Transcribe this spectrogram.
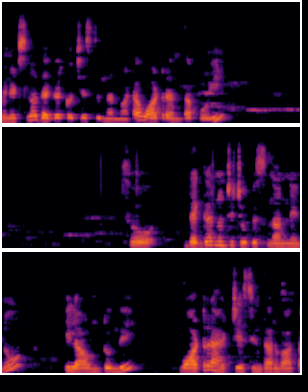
మినిట్స్లో దగ్గరకు వచ్చేస్తుంది అనమాట వాటర్ అంతా పోయి. సో దగ్గర నుంచి చూపిస్తున్నాను నేను. ఇలా ఉంటుంది. వాటర్ యాడ్ చేసిన తర్వాత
